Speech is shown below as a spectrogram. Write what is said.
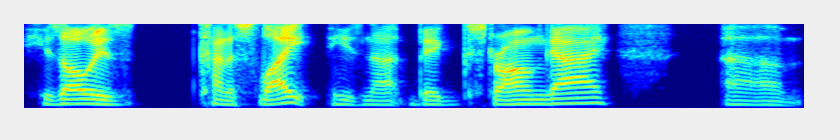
He's always kind of slight. He's not big, strong guy. Um,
